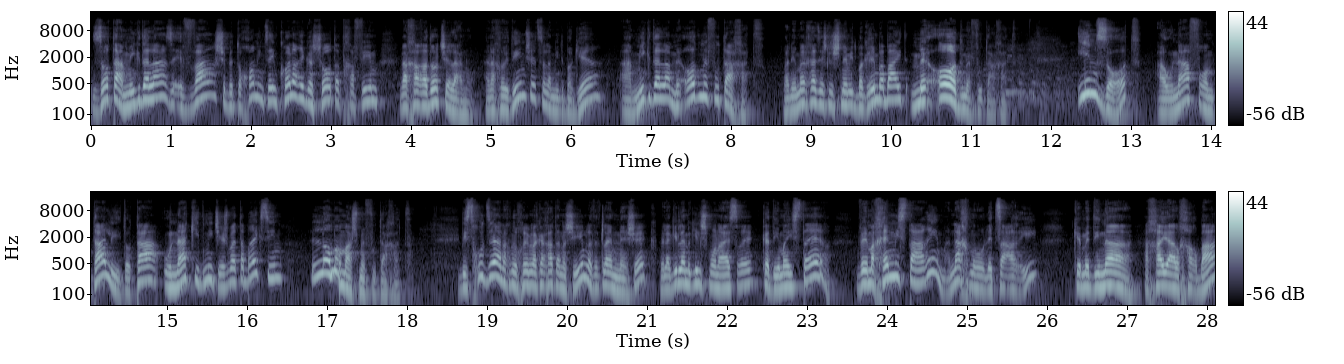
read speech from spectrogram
זאת האמיגדלה, זה איבר שבתוכו נמצאים כל הרגשות, הדחפים והחרדות שלנו. אנחנו יודעים שאצל המתבגר, האמיגדלה מאוד מפותחת. ואני אומר לך את זה, יש לי שני מתבגרים בבית, מאוד מפותחת. עם זאת, האונה הפרונטלית, אותה אונה קדמית שיש בה את הברקסים, לא ממש מפותחת. בזכות זה אנחנו יכולים לקחת אנשים, לתת להם נשק, ולהגיד להם בגיל 18, קדימה הסתער. והם אכן מסתערים. אנחנו, לצערי, כמדינה החיה על חרבה,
